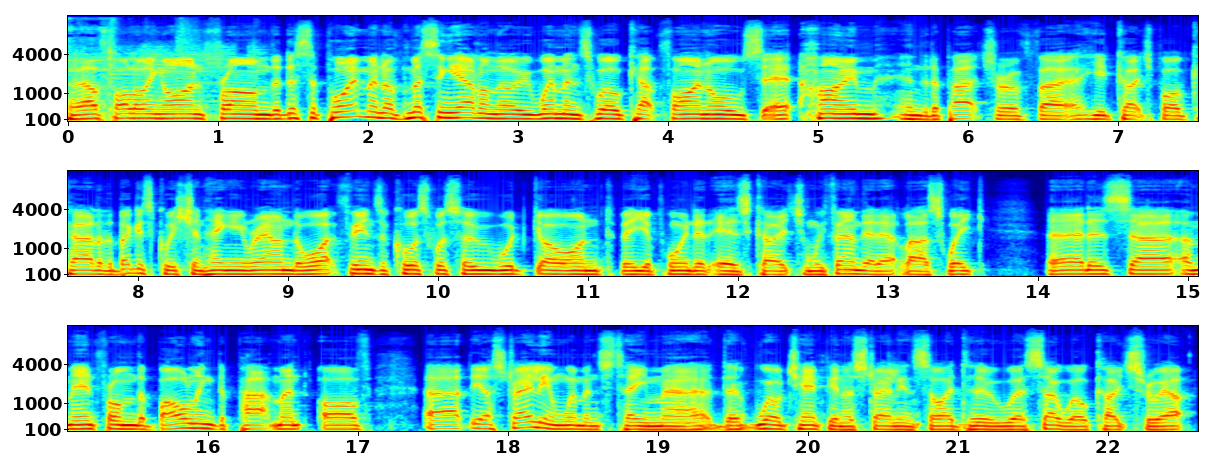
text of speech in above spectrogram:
Well, following on from the disappointment of missing out on the Women's World Cup finals at home and the departure of uh, head coach Bob Carter, the biggest question hanging around the White Ferns, of course, was who would go on to be appointed as coach. And we found that out last week. Uh, it is uh, a man from the bowling department of uh, the Australian women's team, uh, the world champion Australian side, who were so well coached throughout.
